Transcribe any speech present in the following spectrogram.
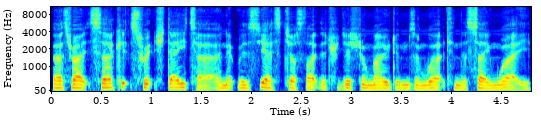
That's right, circuit switch data, and it was yes, just like the traditional modems, and worked in the same way.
